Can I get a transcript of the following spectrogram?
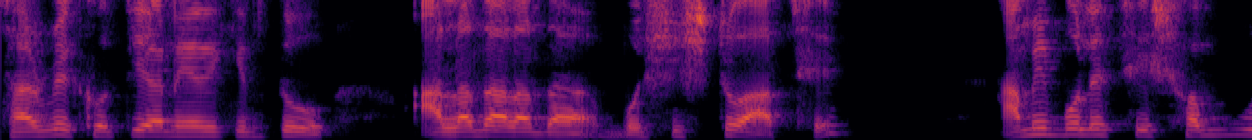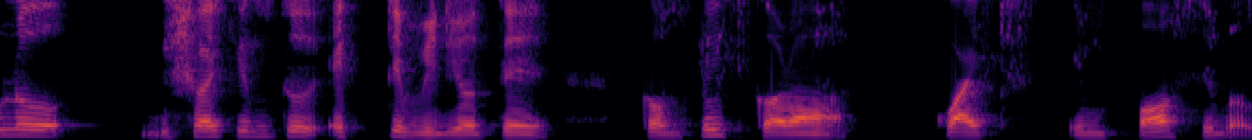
সার্ভে খতিয়ানের কিন্তু আলাদা আলাদা বৈশিষ্ট্য আছে। আমি বলেছি সবগুলো বিষয় কিন্তু একটি ভিডিওতে কমপ্লিট করা কোয়াইট ইম্পসিবল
